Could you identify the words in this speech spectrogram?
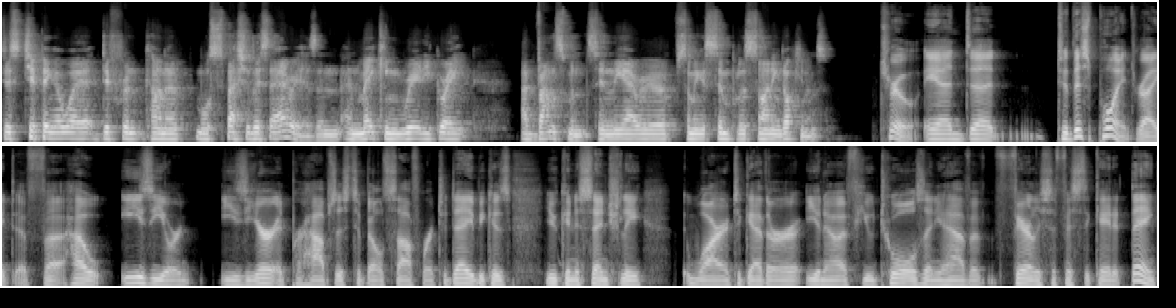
just chipping away at different kind of more specialist areas and, and making really great advancements in the area of something as simple as signing documents. True. And uh, to this point, right, of uh, how easy or easier it perhaps is to build software today because you can essentially wire together, you know, a few tools and you have a fairly sophisticated thing.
